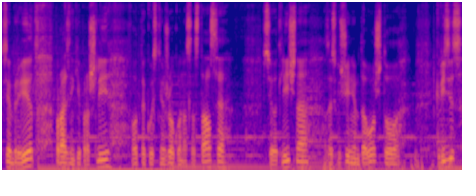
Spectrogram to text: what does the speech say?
Всем привет! Праздники прошли, вот такой снежок у нас остался. Все отлично, за исключением того, что кризис,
